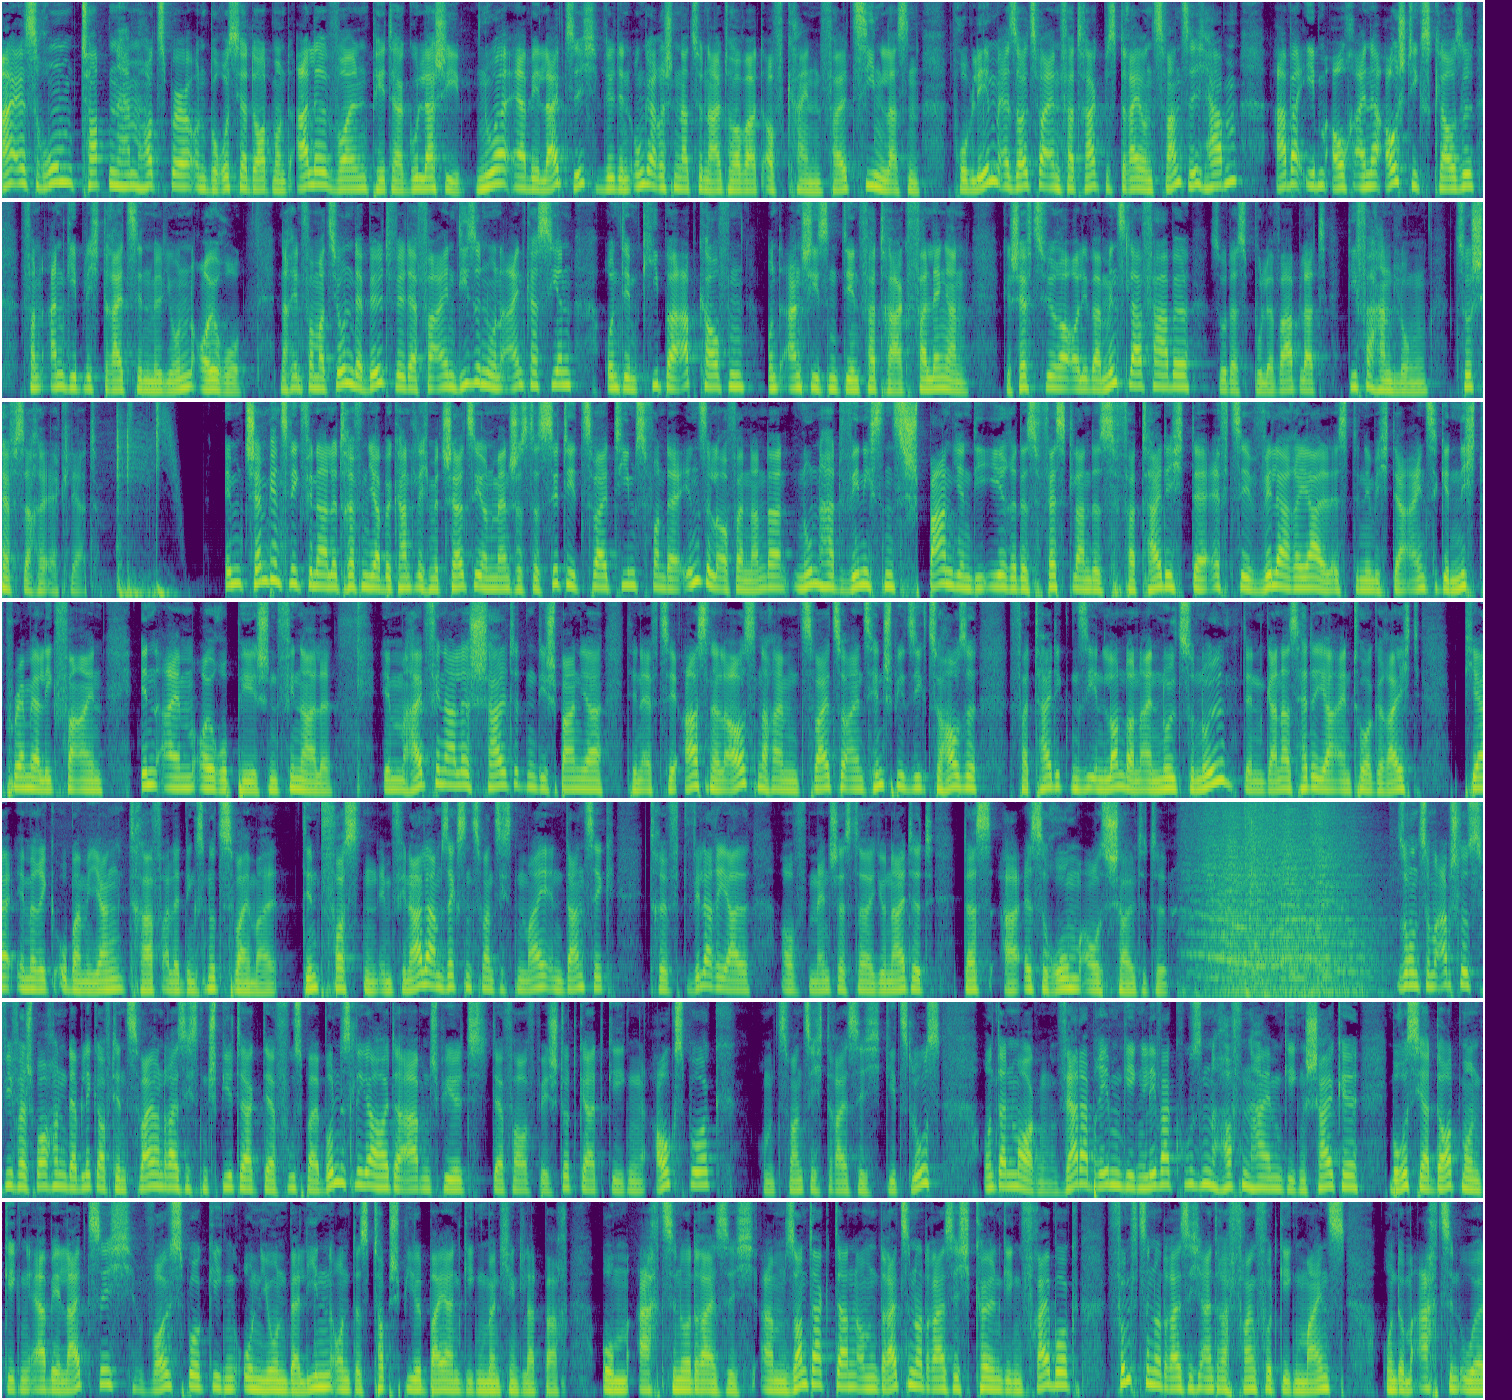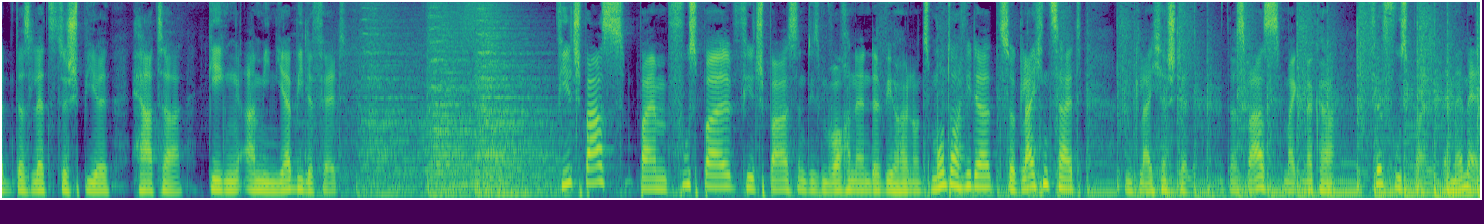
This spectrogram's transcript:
AS Rom, Tottenham Hotspur und Borussia Dortmund alle wollen Peter Gulaschi. Nur RB Leipzig will den ungarischen Nationaltorwart auf keinen Fall ziehen lassen. Problem, er soll zwar einen Vertrag bis 23 haben, aber eben auch eine Ausstiegsklausel von angeblich 13 Millionen Euro. Nach Informationen der Bild will der Verein diese nun einkassieren und dem Keeper abkaufen und anschließend den Vertrag verlängern. Geschäftsführer Oliver Minzlaff habe, so das Boulevardblatt, die Verhandlungen zur Chefsache erklärt. Im Champions League-Finale treffen ja bekanntlich mit Chelsea und Manchester City zwei Teams von der Insel aufeinander. Nun hat wenigstens Spanien die Ehre des Festlandes verteidigt. Der FC Villarreal ist nämlich der einzige Nicht-Premier League-Verein in einem europäischen Finale. Im Halbfinale schalteten die Spanier den FC Arsenal aus. Nach einem 2 zu 1 Hinspielsieg zu Hause verteidigten sie in London ein 0 zu 0. Denn Gunners hätte ja ein Tor gereicht. Pierre-Emerick Aubameyang traf allerdings nur zweimal den Pfosten. Im Finale am 26. Mai in Danzig trifft Villarreal auf Manchester United, das AS Rom ausschaltete. So und zum Abschluss, wie versprochen, der Blick auf den 32. Spieltag der Fußball-Bundesliga. Heute Abend spielt der VfB Stuttgart gegen Augsburg. Um 20.30 geht's los. Und dann morgen Werder Bremen gegen Leverkusen, Hoffenheim gegen Schalke, Borussia Dortmund gegen RB Leipzig, Wolfsburg gegen Union Berlin und das Topspiel Bayern gegen Mönchengladbach um 18.30 Uhr. Am Sonntag dann um 13.30 Uhr Köln gegen Freiburg, 15.30 Uhr Eintracht Frankfurt gegen Mainz und um 18 Uhr das letzte Spiel Hertha gegen Arminia Bielefeld. Viel Spaß beim Fußball, viel Spaß in diesem Wochenende. Wir hören uns Montag wieder zur gleichen Zeit an gleicher Stelle. Das war's, Mike Nöcker für Fußball MML.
